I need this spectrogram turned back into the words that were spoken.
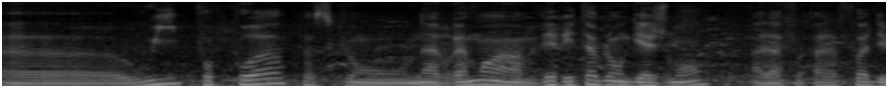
Euh, oui, pourquoi? Parce qu'on a vraiment un véritable engagement à la, fois des,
